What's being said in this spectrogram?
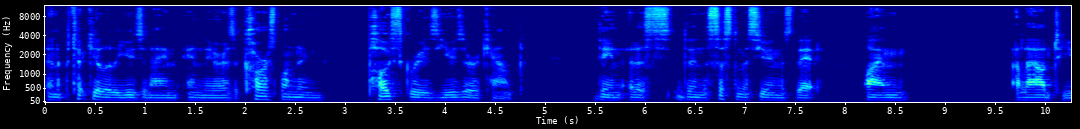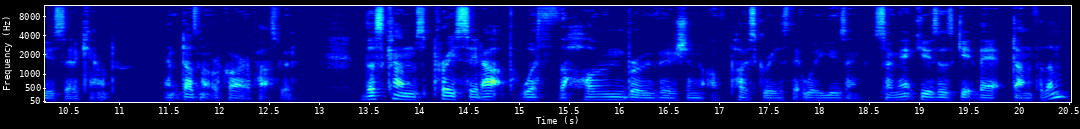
in a particular username and there is a corresponding Postgres user account, then it is then the system assumes that I'm allowed to use that account and it does not require a password. This comes pre-set up with the homebrew version of Postgres that we're using. So Mac users get that done for them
